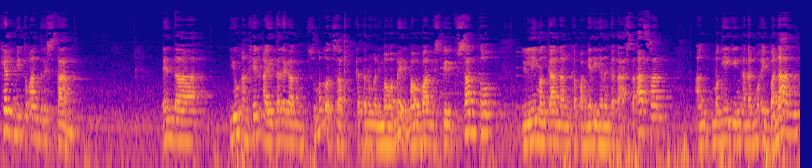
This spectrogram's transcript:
Help me to understand. And uh, yung anghel ay talagang sumagot sa katanungan ni Mama Mary. Bababa ang Espiritu Santo, lilimang ka ng kapangyarihan ng kataas-taasan, ang magiging anak mo ay banal.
